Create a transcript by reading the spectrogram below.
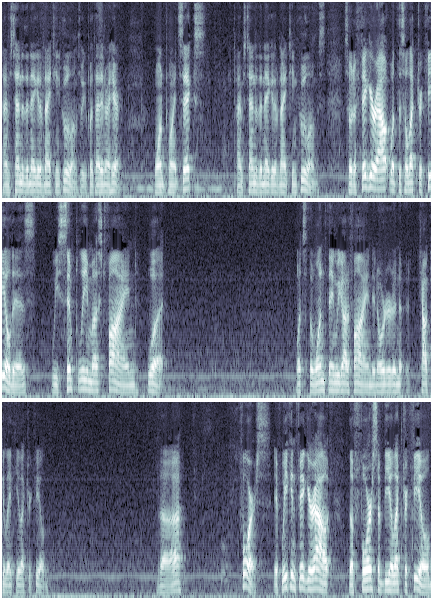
times 10 to the negative 19 coulombs. We can put that in right here. 1.6 times 10 to the negative 19 coulombs. So to figure out what this electric field is, we simply must find what? What's the one thing we got to find in order to calculate the electric field? The force. If we can figure out the force of the electric field,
